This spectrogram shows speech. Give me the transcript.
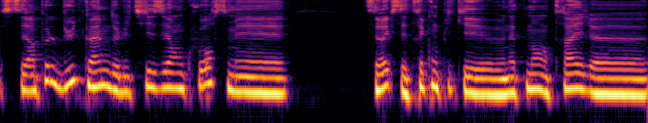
c'est un peu le but quand même de l'utiliser en course, mais c'est vrai que c'est très compliqué. Honnêtement, en trail, euh,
